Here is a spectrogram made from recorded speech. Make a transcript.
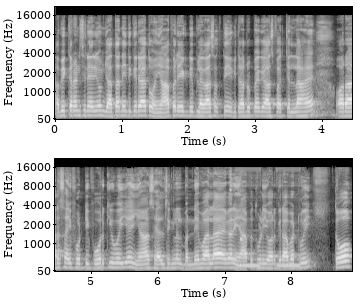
अभी करंट सिनेरियो में जाता नहीं दिख रहा है तो यहाँ पर एक डिप लगा सकते हैं। एक हज़ार रुपये के आसपास चल रहा है और R S I forty four की हुई है। यहाँ सेल सिग्नल बनने वाला है। अगर यहाँ पर थोड़ी और गिरावट हुई तो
